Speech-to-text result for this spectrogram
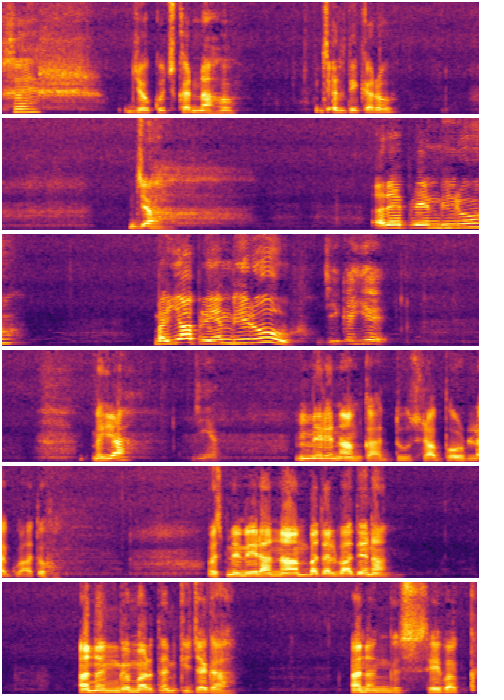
खैर जो कुछ करना हो जल्दी करो। जाओ। अरे प्रेम भीरू। भैया प्रेम भीरू। जी कहिए। भैया। जी हाँ। मेरे नाम का दूसरा बोर्ड लगवा दो। उसमें मेरा नाम बदलवा देना। अनंग मर्दन की जगह अनंग सेवक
